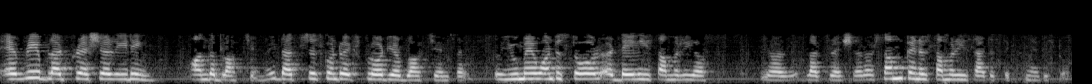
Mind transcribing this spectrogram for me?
every blood pressure reading on the blockchain, right? That's just going to explode your blockchain size. So you may want to store a daily summary of your blood pressure or some kind of summary statistics may be stored.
